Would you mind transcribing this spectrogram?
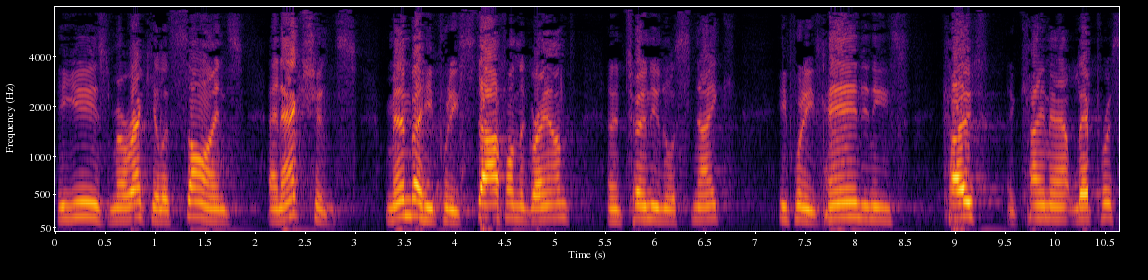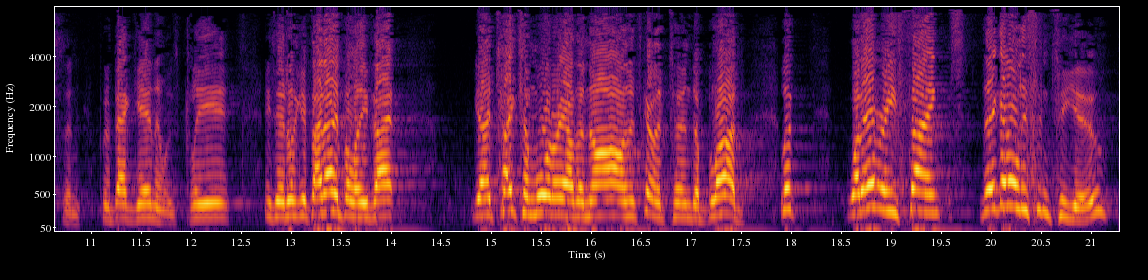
he used miraculous signs and actions. Remember, he put his staff on the ground and it turned into a snake. He put his hand in his coat and it came out leprous and put it back in and it was clear. He said, look, if they don't believe that, you know, take some water out of the Nile and it's going to turn to blood. Look, whatever he's saying, they're going to listen to you.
